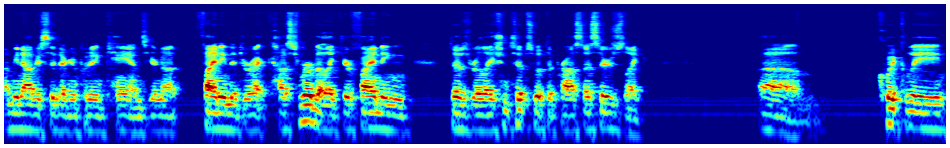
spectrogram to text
I mean, obviously they're going to put it in cans. You're not finding the direct customer, but like you're finding those relationships with the processors, like um, quickly.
